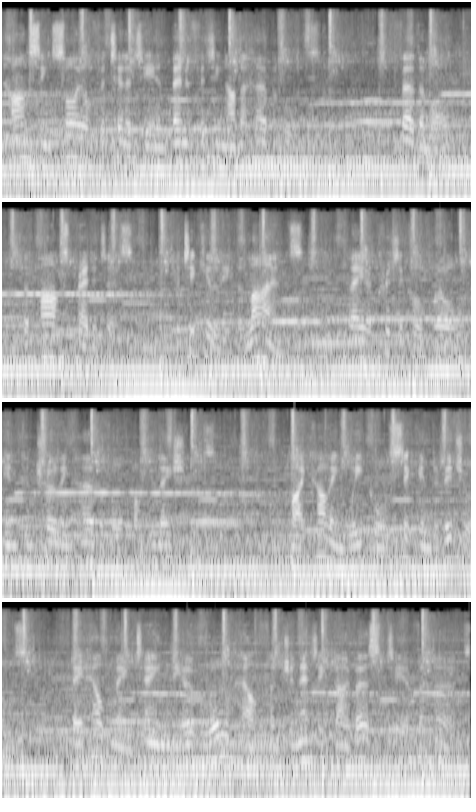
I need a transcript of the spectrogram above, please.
enhancing soil fertility and benefiting other herbivores. Furthermore, the park's predators, particularly the lions, play a critical role in controlling herbivore populations. By culling weak or sick individuals, they help maintain the overall health and genetic diversity of the herds.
